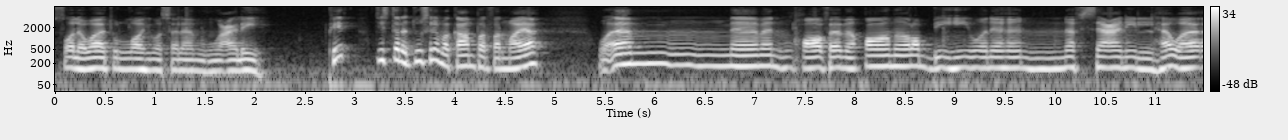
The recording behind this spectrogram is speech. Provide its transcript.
صلوات اللہ وسلم علیہ۔ پھر جس طرح دوسرے مقام پر فرمایا، وَأَمَّا مَنْ خَافَ مَقَامَ رَبِّهِ وَنَهَى النَّفْسَ عَنِ الْهَوَى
